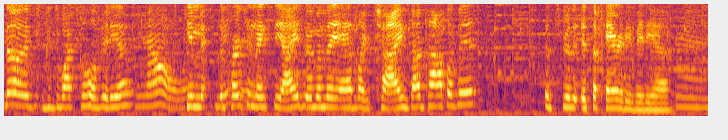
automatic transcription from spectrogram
No, did you watch the whole video? No. He, the person makes the ice and then they add like chives on top of it. It's really, it's a parody video. Hmm.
